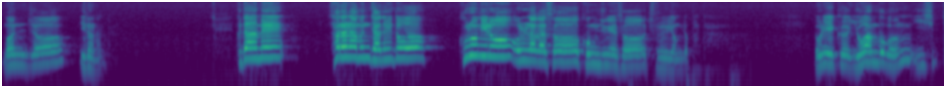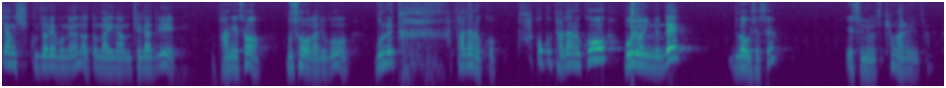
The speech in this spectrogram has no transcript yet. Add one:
먼저 일어난다. 그 다음에 살아남은 자들도 구름 위로 올라가서 공중에서 주를 영접한다. 우리 그 요한복음 20장 19절에 보면 어떤 말이 나오면 제자들이 방에서 무서워 가지고 문을 다 닫아 놓고 다 꼭꼭 닫아 놓고 모여 있는데 누가 오셨어요? 예수님 오셔서 평안을 전한다.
